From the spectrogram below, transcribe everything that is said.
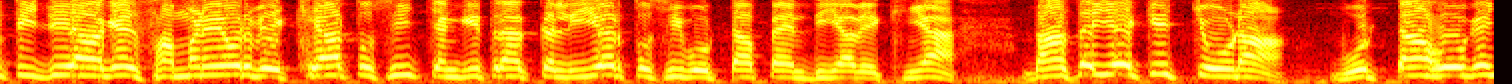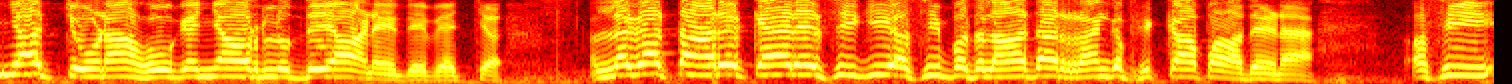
ਨਤੀਜੇ ਆ ਗਏ ਸਾਹਮਣੇ ਔਰ ਵੇਖਿਆ ਤੁਸੀਂ ਚੰਗੀ ਤਰ੍ਹਾਂ ਕਲੀਅਰ ਤੁਸੀਂ ਵੋਟਾਂ ਪੈਂਦੀਆਂ ਵੇਖੀਆਂ। ਦੱਸ ਦਈਏ ਕਿ ਚੋਣਾਂ ਵੋਟਾਂ ਹੋ ਗਈਆਂ, ਚੋਣਾਂ ਹੋ ਗਈਆਂ ਔਰ ਲੁਧਿਆਣੇ ਦੇ ਵਿੱਚ। ਲਗਾਤਾਰ ਕਹਿ ਰਹੇ ਸੀ ਕਿ ਅਸੀਂ ਬਦਲਾਅ ਦਾ ਰੰਗ ਫਿੱਕਾ ਪਾ ਦੇਣਾ ਅਸੀਂ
